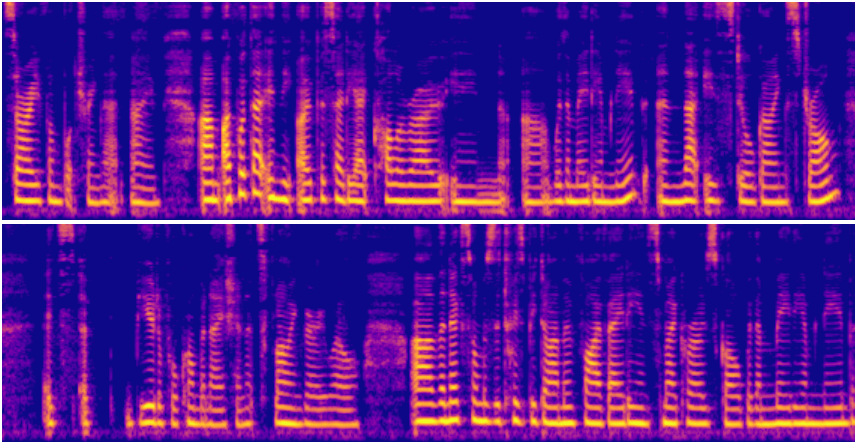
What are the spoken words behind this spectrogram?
Sorry if I'm butchering that name. Um, I put that in the Opus 88 Coloro in uh, with a medium nib, and that is still going strong. It's a beautiful combination. It's flowing very well. Uh, the next one was the TWSBI Diamond 580 in Smoke Rose Gold with a medium nib.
